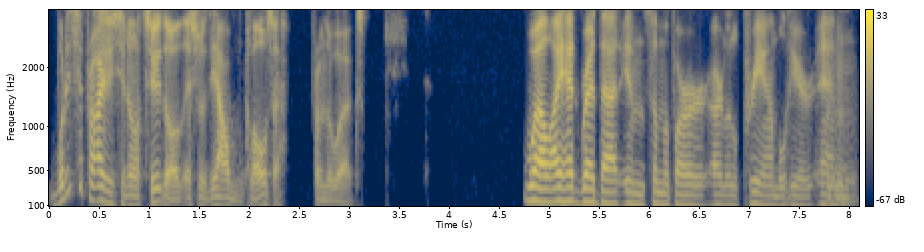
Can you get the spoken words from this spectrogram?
Would it surprise you to know too though, this was the album closer from the works? well i had read that in some of our our little preamble here and Mhm.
